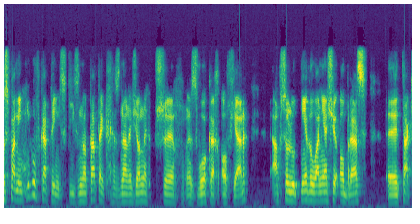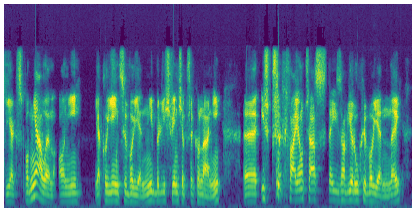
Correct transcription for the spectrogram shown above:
Z pamiętników katyńskich, z notatek znalezionych przy zwłokach ofiar, absolutnie wyłania się obraz e, taki, jak wspomniałem. Oni, jako jeńcy wojenni, byli święcie przekonani, e, iż przetrwają czas tej zawieruchy wojennej, Y,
